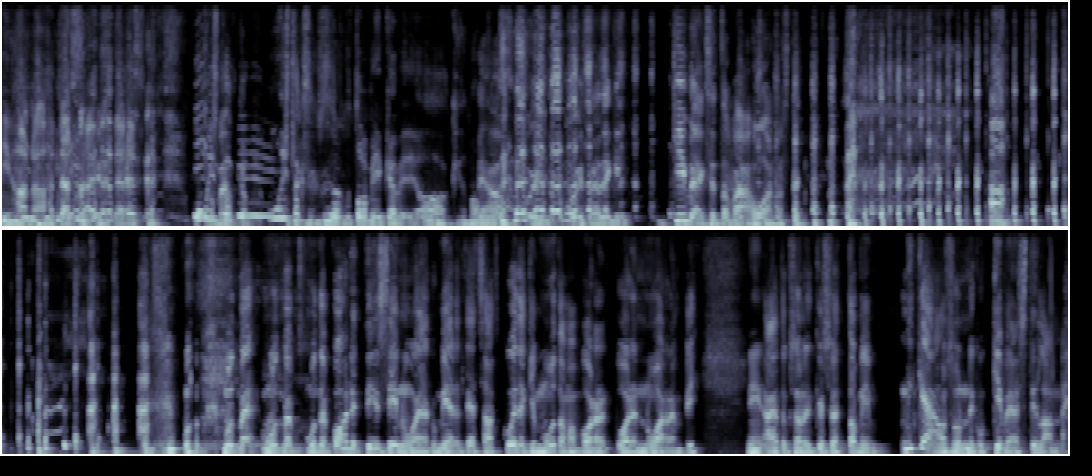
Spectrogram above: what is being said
Ihanaa tässä yhteydessä. Muistatko, muistaakseni silloin, kun Tomi kävi? Joo, kyllä mä muistan. muista, muista, jotenkin kivekset on vähän huonosti. Mutta me, mut me, mut me pohdittiin sinua ja kun mietittiin, että sä oot kuitenkin muutaman vuoden, vuoden nuorempi, niin ajatuksena oli kysyä, että Tomi, mikä on sun niinku kiveys tilanne?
